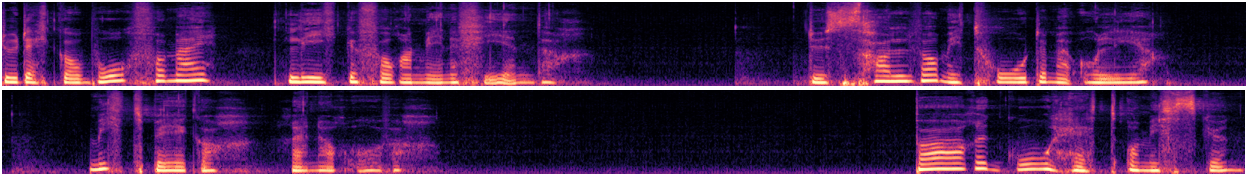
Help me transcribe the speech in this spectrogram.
Du dekker bord for meg like foran mine fiender. Du salver mitt hode med olje. Mitt beger renner over. Bare godhet og miskunn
